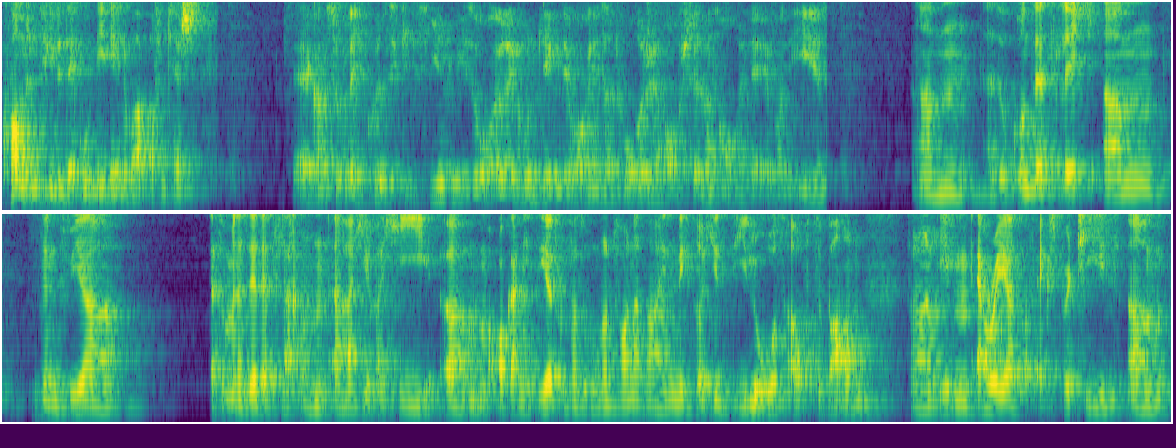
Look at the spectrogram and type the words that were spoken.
kommen viele der guten Ideen überhaupt auf den Tisch. Äh, kannst du vielleicht kurz skizzieren, wie so eure grundlegende organisatorische Aufstellung auch in der FE ist? Ähm, also grundsätzlich ähm, sind wir erstmal mit einer sehr, sehr flachen äh, Hierarchie ähm, organisiert und versuchen von vornherein nicht solche Silos aufzubauen, sondern eben Areas of Expertise ähm,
